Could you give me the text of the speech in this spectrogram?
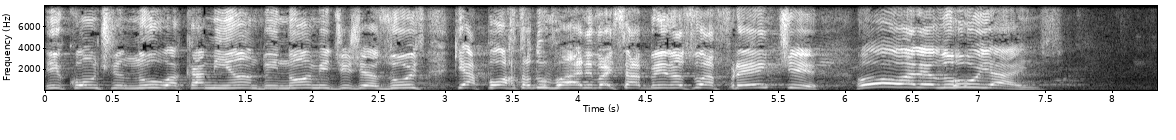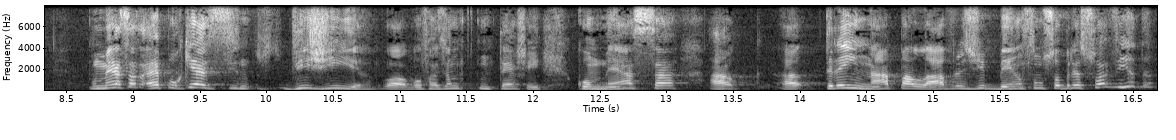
e continua caminhando em nome de Jesus, que a porta do vale vai se abrir na sua frente. Oh, aleluias! Começa, é porque vigia. Ó, vou fazer um, um teste aí. Começa a, a treinar palavras de bênção sobre a sua vida.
